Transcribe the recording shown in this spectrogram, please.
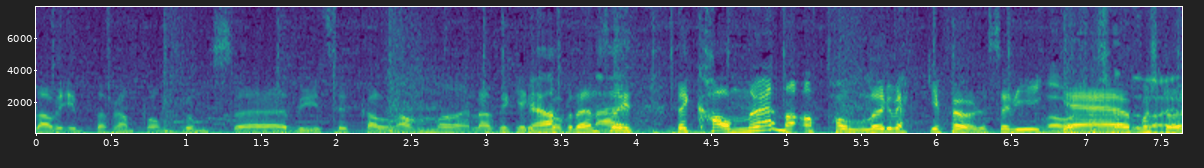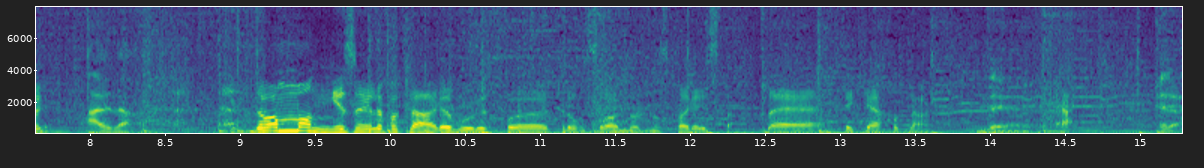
da vi ymta frampå om Tromsø by sitt kallenavn. La oss ikke rikke Ja, i den. nei. Så det kan jo hende at Toller vekker følelser vi ikke forstår. Da? Nei, det er Det var mange som ville forklare hvorfor Tromsø var Nordens Paris. Da. Det fikk jeg forklart. Det Ja. er det.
